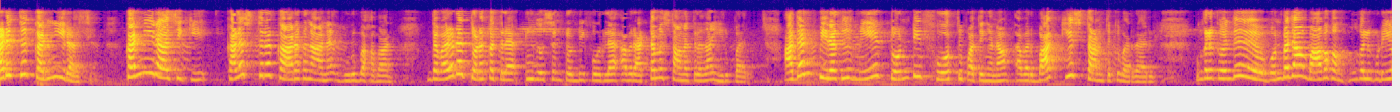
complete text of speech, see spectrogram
அடுத்து கன்னி ராசி கன்னி ராசிக்கு கலஸ்திர காரகனான குரு பகவான். இந்த வருட தொடக்கத்துல டூ தௌசண்ட் டுவெண்ட்டி ஃபோர்ல அவர் அட்டமஸ்தானத்துல தான் இருப்பார். அதன் பிறகு மே டுவெண்ட்டி ஃபோர்த்து பாத்தீங்கன்னா அவர் பாக்கியஸ்தானத்துக்கு வர்றாரு. உங்களுக்கு வந்து ஒன்பதாம் பாவகம் உங்களுடைய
